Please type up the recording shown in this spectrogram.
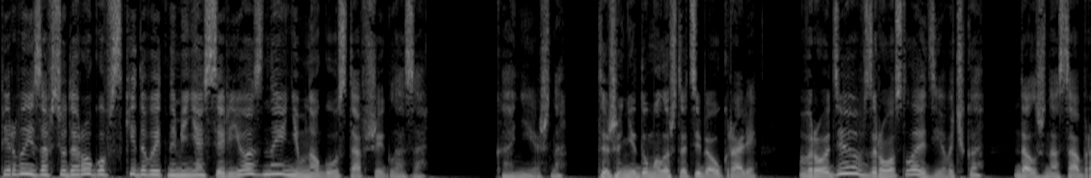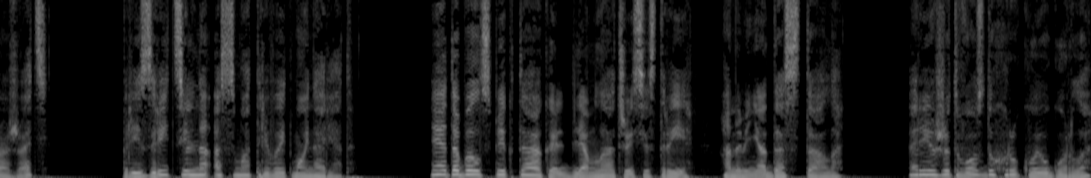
впервые за всю дорогу вскидывает на меня серьезные, немного уставшие глаза. «Конечно. Ты же не думала, что тебя украли. Вроде взрослая девочка, должна соображать». Презрительно осматривает мой наряд. «Это был спектакль для младшей сестры. Она меня достала». Режет воздух рукой у горла.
